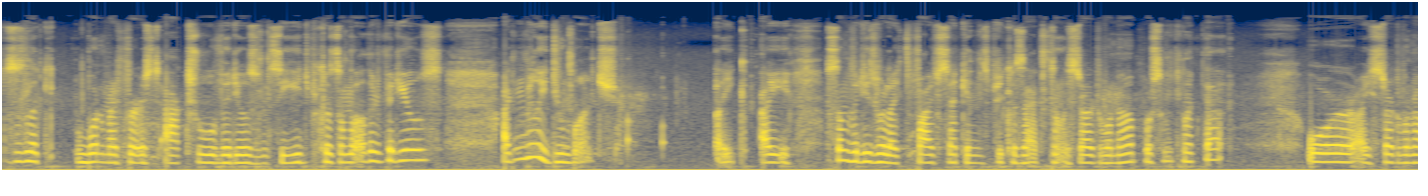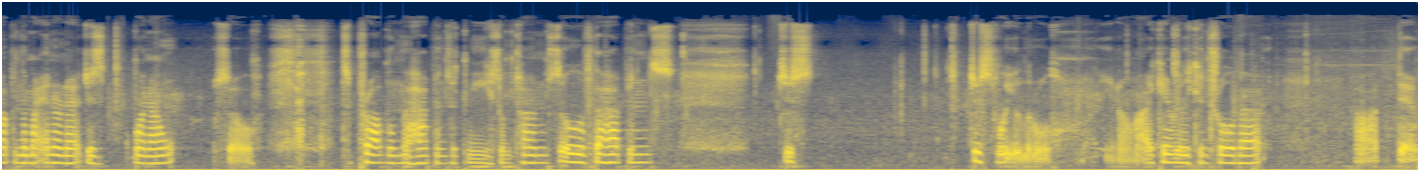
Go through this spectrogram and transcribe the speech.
this is like one of my first actual videos in Siege because on the other videos I didn't really do much. Like I some videos were like five seconds because I accidentally started one up or something like that. Or I started one up and then my internet just went out. So it's a problem that happens with me sometimes. So if that happens just just wait a little you know, I can't really control that. Ah, damn.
